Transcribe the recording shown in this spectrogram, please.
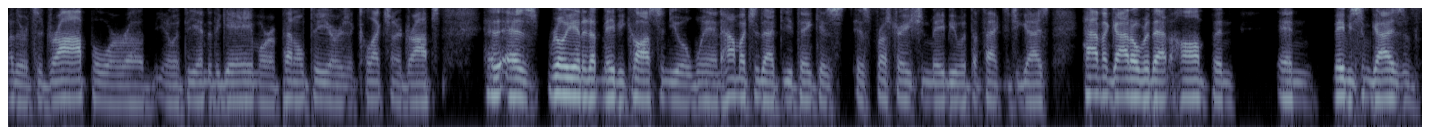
whether it's a drop or a, you know at the end of the game or a penalty or a collection of drops has, has, really ended up maybe costing you a win. How much of that do you think is is frustration maybe with the fact that you guys haven't got over that hump and and maybe some guys have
